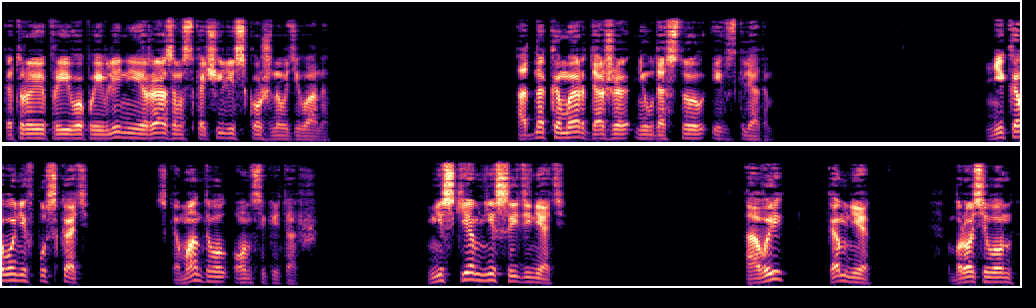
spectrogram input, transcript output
которые при его появлении разом вскочили с кожаного дивана. Однако мэр даже не удостоил их взглядом. «Никого не впускать!» — скомандовал он секретарш. «Ни с кем не соединять!» «А вы ко мне!» — бросил он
